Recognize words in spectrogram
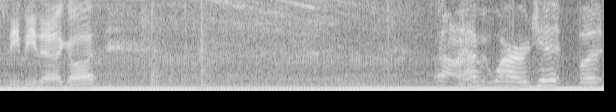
CB that I got. I don't have it wired yet, but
